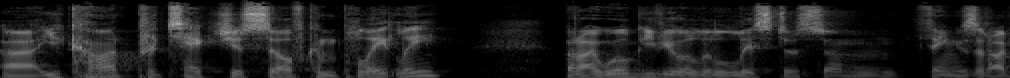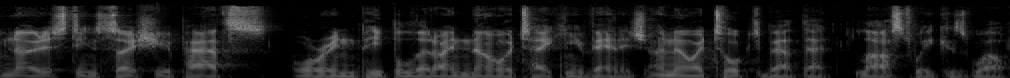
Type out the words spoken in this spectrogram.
Uh, you can't protect yourself completely, but I will give you a little list of some things that I've noticed in sociopaths or in people that I know are taking advantage. I know I talked about that last week as well.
